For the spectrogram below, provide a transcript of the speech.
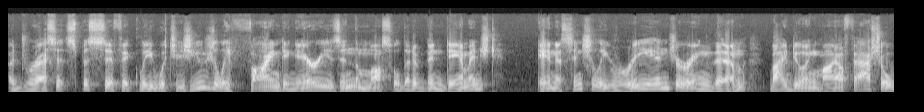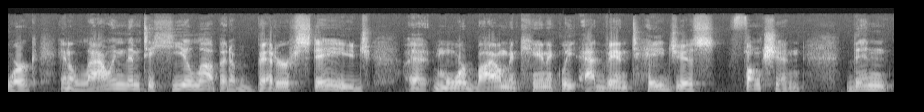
address it specifically, which is usually finding areas in the muscle that have been damaged and essentially re-injuring them by doing myofascial work and allowing them to heal up at a better stage, at more biomechanically advantageous function, then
